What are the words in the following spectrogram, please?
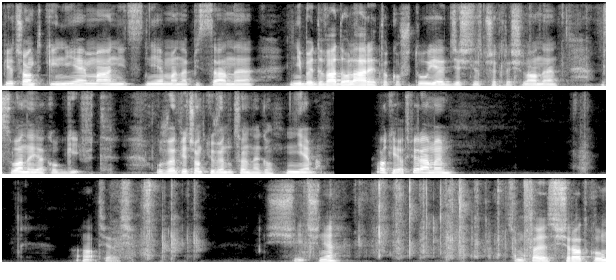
Pieczątki nie ma, nic nie ma napisane. Niby 2 dolary to kosztuje, 10 jest przekreślone. Wysłane jako gift. Użyłem pieczątki urzędu celnego. Nie ma. Ok, otwieramy. O, otwieraj się. Ślicznie. Zobaczymy, co jest w środku.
